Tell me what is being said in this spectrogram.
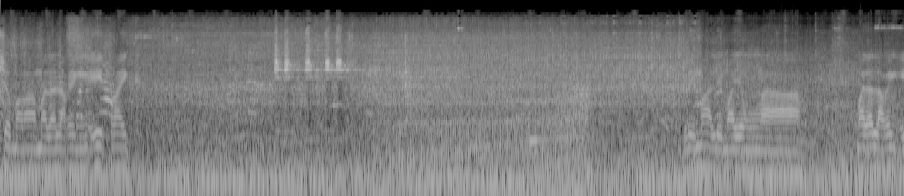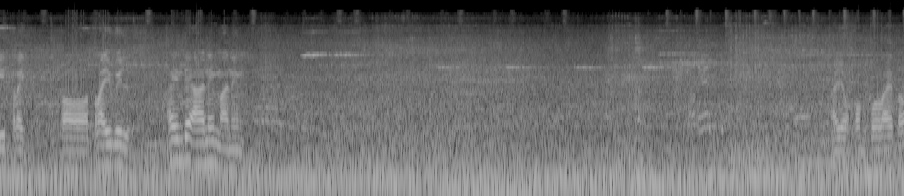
Yung mga malalaking 8 trike lima lima yung ah, malalaking 8 trike o tri wheel ay hindi anim anim. Ay yung kumpura ito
